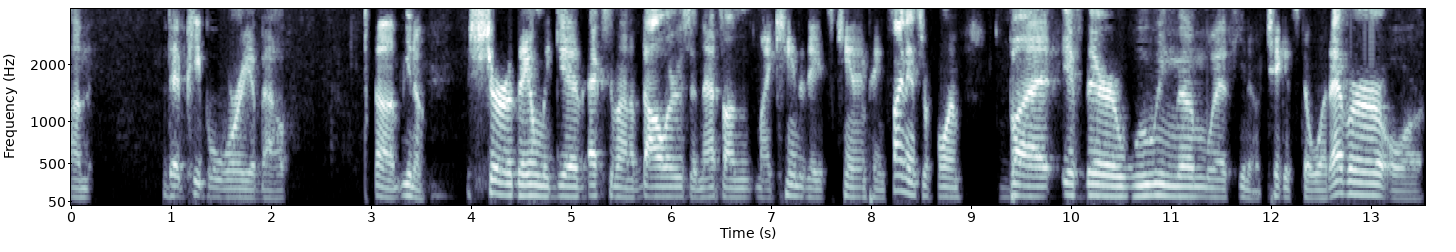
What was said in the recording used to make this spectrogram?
um, that people worry about. Um, you know, sure they only give X amount of dollars, and that's on my candidate's campaign finance reform. But if they're wooing them with you know tickets to whatever or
